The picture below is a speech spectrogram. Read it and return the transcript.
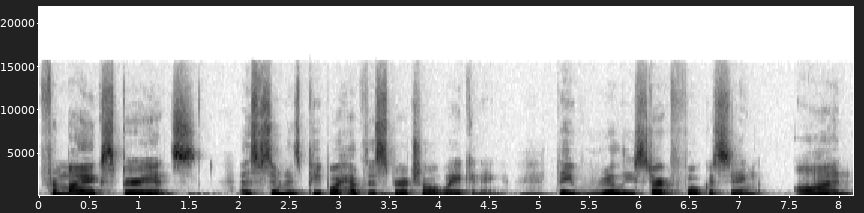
from my experience, as soon as people have this spiritual awakening, they really start focusing on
